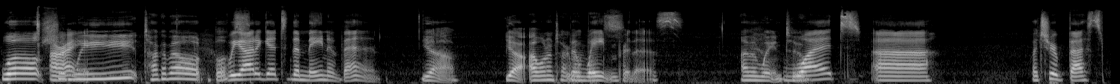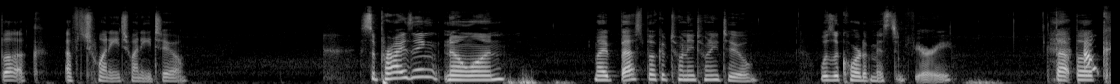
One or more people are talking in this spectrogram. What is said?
Well, should right. we talk about books? We got to get to the main event. yeah, yeah. I want to talk Been about. waiting books. for this. I've been waiting too. What uh what's your best book of 2022? Surprising no one. My best book of 2022 was A Court of Mist and Fury. That book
